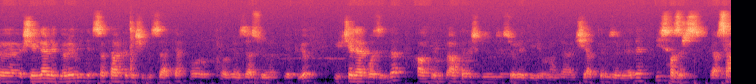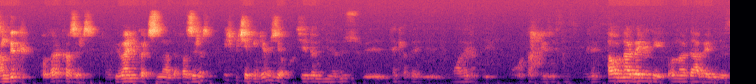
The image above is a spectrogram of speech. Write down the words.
e, şeylerle görevli de Satı arkadaşımız zaten o organizasyonu yapıyor. İlçeler bazında arkadaşımızın bize söylediği, şey yaptığımız üzere de biz hazırız. Ya sandık olarak hazırız. Güvenlik açısından da hazırız. Hiçbir çekincemiz yok. şeyden henüz e, tek aday e, muhalefet ortak gireceksiniz. Millet Ha onlar belli değil. Onlar daha belli değil.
